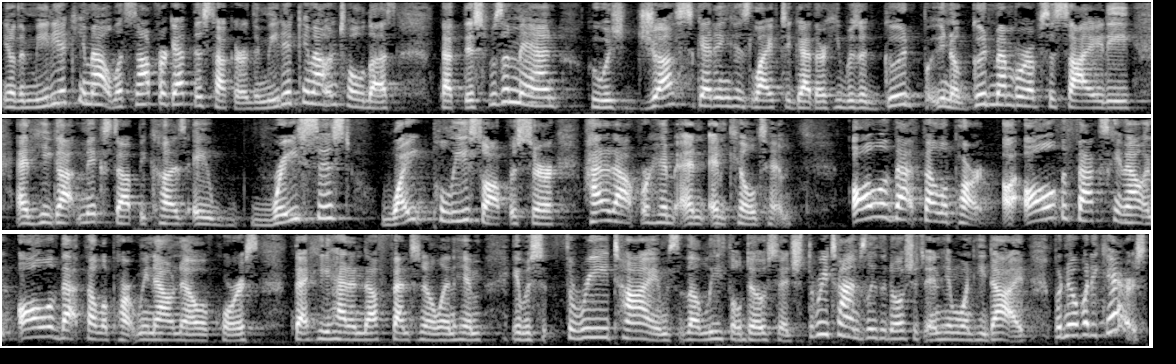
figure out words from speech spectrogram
You know, the media came out, let's not forget this, Tucker. The media came out and told us that this was a man who was just getting his life together. He was a good, you know, good member of society, and he got mixed up because a racist white police officer had it out for him and, and killed him all of that fell apart. All the facts came out, and all of that fell apart. We now know, of course, that he had enough fentanyl in him. It was three times the lethal dosage, three times lethal dosage in him when he died. But nobody cares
